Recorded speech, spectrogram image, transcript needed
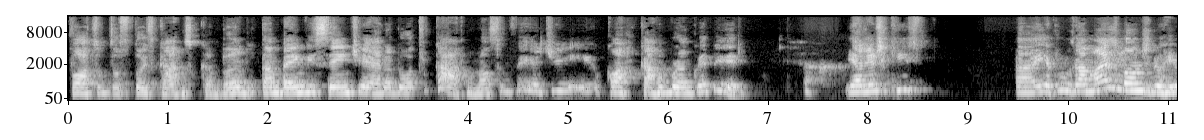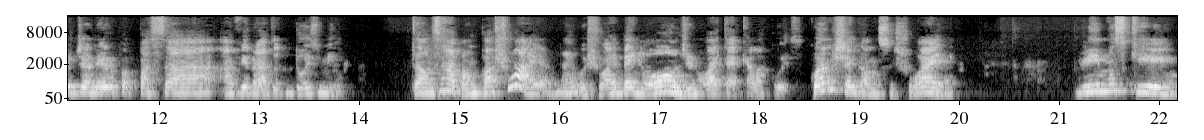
foto dos dois carros acampando, também Vicente era do outro carro, o nosso verde e o carro branco é dele. E a gente quis uh, ir para o lugar mais longe do Rio de Janeiro para passar a virada de 2000. Então, ah, vamos para Ushuaia, né? O Ushuaia é bem longe, não vai ter aquela coisa. Quando chegamos em Ushuaia, vimos que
